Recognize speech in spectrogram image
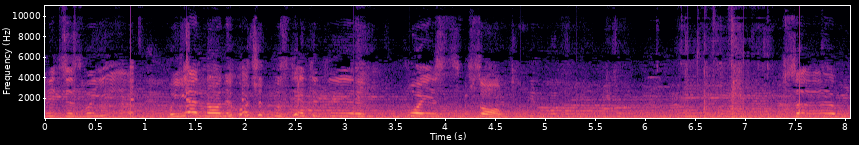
Дивіться, з воєнного не хочуть пустити поїзд з псом. Все,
